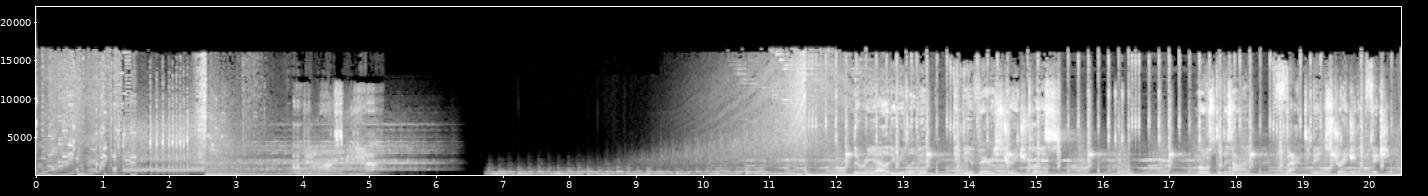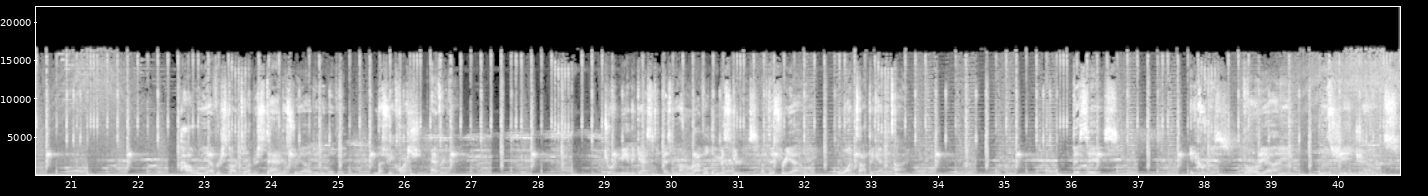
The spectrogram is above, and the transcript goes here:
The reality we live in can be a very strange place. Most of the time, fact being stranger than fiction. How we ever start to understand this reality we live in unless we question everything? Join me and a guest as we unravel the mysteries of this reality, one topic at a time. This is of Our Reality with Shayn Jones.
